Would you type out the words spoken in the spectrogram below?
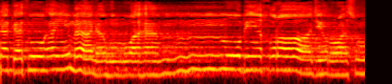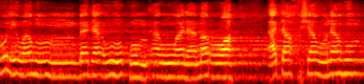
نكثوا أيمانهم وهموا بإخراج الرسول وهم بدأوكم أول مرة أتخشونهم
